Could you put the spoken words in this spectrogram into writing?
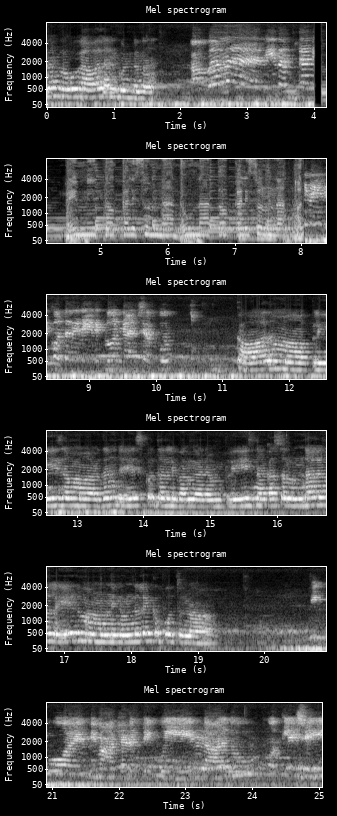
నాకు నువ్వు కావాలనుకుంటున్నా. నేను నీతో కలిసున్నా నువ్వు నాతో కలిసున్నా చెప్పు. కాదమ్మా ప్లీజ్ అమ్మా అర్థం చేసుకో తల్లి బంగారం. ప్లీజ్ నాకు అసలు ఉండాలని లేదు మమ్మ నేను ఉండలేకపోతున్నా. నీకు అవన్నీ మాట్లాడకు నీకు ఏం రాదు. వదిలేసేయి.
